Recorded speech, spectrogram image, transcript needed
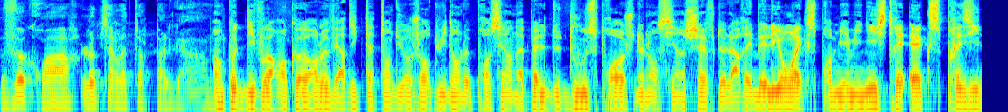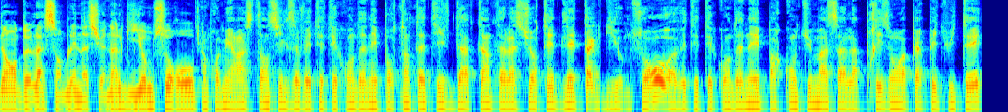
veut croire l'observateur Palgar. En Côte d'Ivoire encore, le verdict attendu aujourd'hui dans le procès en appel de 12 proches de l'ancien chef de la rébellion, ex-premier ministre et ex-président de l'Assemblée nationale, Guillaume Soro. En première instance, ils avaient été condamnés pour tentative d'atteinte à la sûreté de l'État. Guillaume Soro avait été condamné par contumace à la prison à perpétuité.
